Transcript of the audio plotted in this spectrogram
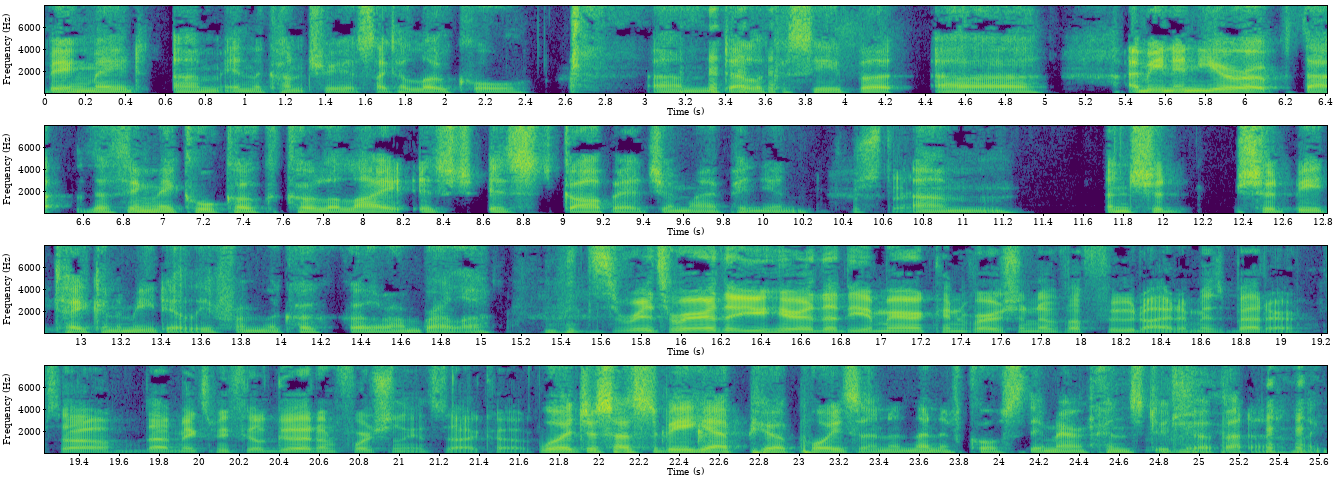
being made um, in the country. It's like a local um, delicacy, but uh, I mean, in Europe, that the thing they call Coca Cola Light is is garbage, in my opinion. Interesting. um, and should should be taken immediately from the Coca Cola umbrella. It's it's rare that you hear that the American version of a food item is better. So that makes me feel good. Unfortunately, it's Diet Coke. Well, it just has to be yeah pure poison, and then of course the Americans do do it better. Like,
